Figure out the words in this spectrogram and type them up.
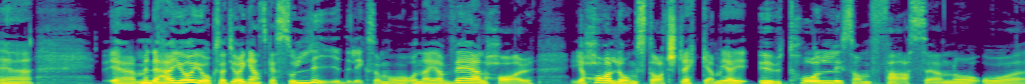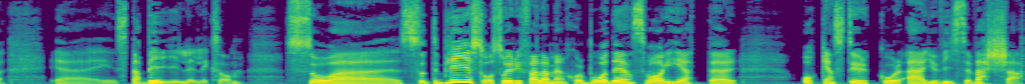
Eh, Eh, men det här gör ju också att jag är ganska solid liksom och, och, när jag väl har, jag har lång startsträcka men jag är uthållig som fasen och, och eh, stabil liksom. Så, så det blir ju så, så är det ju för alla människor. Både en svagheter och en styrkor är ju vice versa.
